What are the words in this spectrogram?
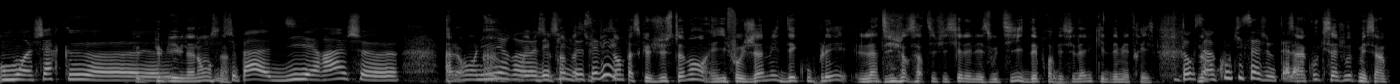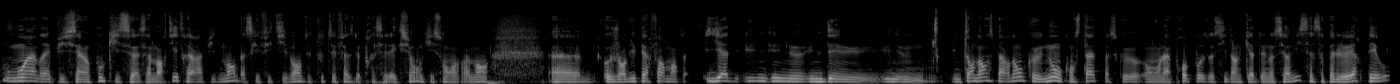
Moins cher que. que publier une annonce. Je sais pas, 10 RH qui vont lire des piles de CV. parce que justement, il faut jamais découpler l'intelligence artificielle et les outils des professionnels qui les maîtrisent. Donc, c'est un coût qui s'ajoute. C'est un coût qui s'ajoute, mais c'est un coût moindre. Et puis c'est un coût qui s'amortit très rapidement parce qu'effectivement, c'est toutes ces phases de présélection qui sont vraiment euh, aujourd'hui performantes. Il y a une, une, une, tendance pardon, que nous, on constate parce qu'on la propose aussi dans le cadre de nos services. Ça s'appelle le RPO.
